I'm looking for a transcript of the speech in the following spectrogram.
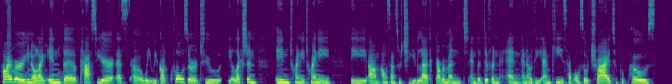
However, you know, like in the past year, as uh, we, we got closer to the election in 2020, the um, Aung San Suu Kyi led government and the different NLD MPs have also tried to propose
